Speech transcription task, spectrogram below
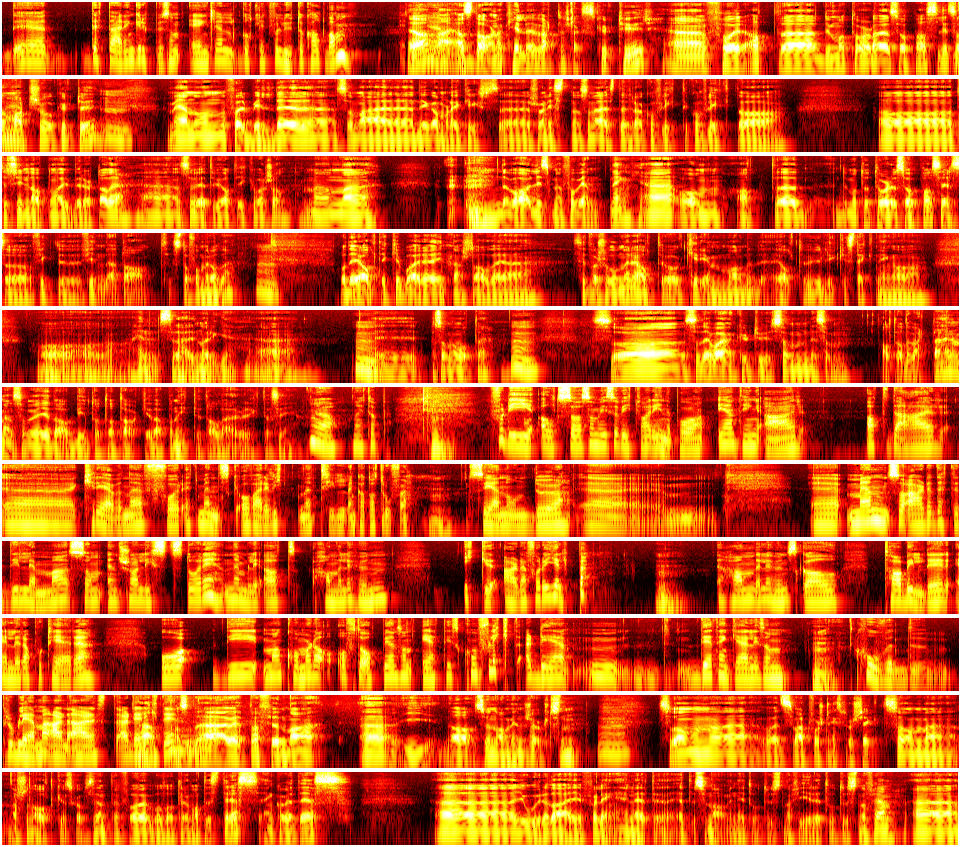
det, Dette er en gruppe som egentlig har gått litt for lut og kaldt vann. Ja, nei, altså Det har nok heller vært en slags kultur eh, for at eh, du må tåle såpass. Litt sånn machokultur. Mm. Med noen forbilder eh, som er de gamle krigsjournalistene som reiste fra konflikt til konflikt og, og tilsynelatende var uberørt av det. Eh, så vet vi jo at det ikke var sånn. Men eh, det var liksom en forventning eh, om at eh, du måtte tåle såpass, ellers så fikk du finne deg et annet stoffområde. Og det gjaldt ikke bare internasjonale situasjoner, det gjaldt jo krim, og det gjaldt jo ulykkesdekning og, og, og hendelser her i Norge. Eh, eh, På samme måte. Så, så det var jo en kultur som liksom alltid hadde vært der, men som vi da begynte å ta tak i da på 90-tallet, er det vel riktig å si. Ja, nettopp. Fordi altså, som vi så vidt var inne på, én ting er at det er eh, krevende for et menneske å være vitne til en katastrofe. Se noen dø. Eh, eh, men så er det dette dilemmaet som en journalist står i, nemlig at han eller hun ikke er der for å hjelpe. Han eller hun skal ta bilder eller rapportere. Og de, man kommer da ofte opp i en sånn etisk konflikt. Er det mm, Det tenker jeg liksom Hovedproblemet, er, det- er, er det Ja, riktig? Altså det er jo et av funnene uh, i da, tsunamiundersøkelsen. Som uh, var et svært forskningsprosjekt som uh, Nasjonalt kunnskapssenter for vold og traumatisk stress, NKVTS, gjorde da i forleng- eller etter, etter tsunamien i 2004-2005. eh,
